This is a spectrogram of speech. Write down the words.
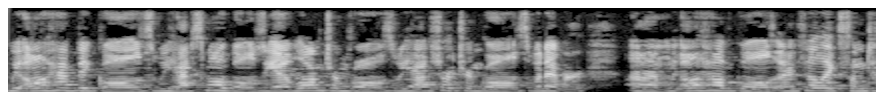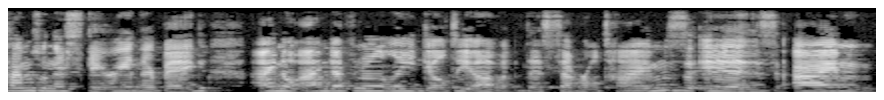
we all have big goals. We have small goals. We have long term goals. We have short term goals, whatever. Um, we all have goals. And I feel like sometimes when they're scary and they're big, I know I'm definitely guilty of this several times, is I'm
